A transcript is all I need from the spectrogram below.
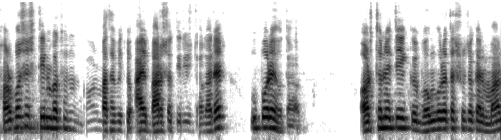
সর্বশেষ তিন বছরের গড় মাথাপিছু আয় বারোশো তিরিশ ডলারের উপরে হতে হবে। অর্থনৈতিক ভঙ্গুরতা সূচকের মান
